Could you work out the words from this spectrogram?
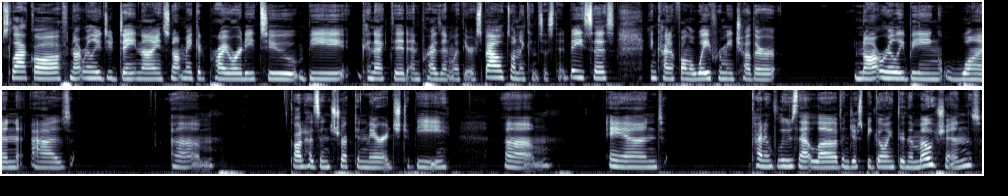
slack off, not really do date nights, not make it a priority to be connected and present with your spouse on a consistent basis, and kind of fall away from each other, not really being one as um, God has instructed marriage to be, um, and kind of lose that love and just be going through the motions,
